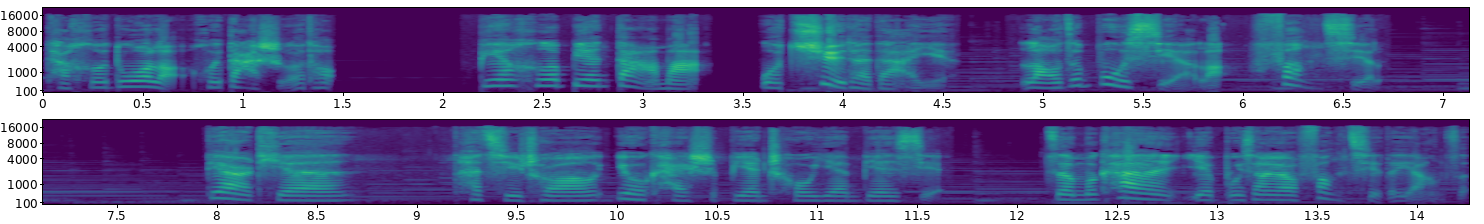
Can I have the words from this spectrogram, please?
他喝多了会大舌头，边喝边大骂：“我去他大爷，老子不写了，放弃了。”第二天，他起床又开始边抽烟边写。怎么看也不像要放弃的样子。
